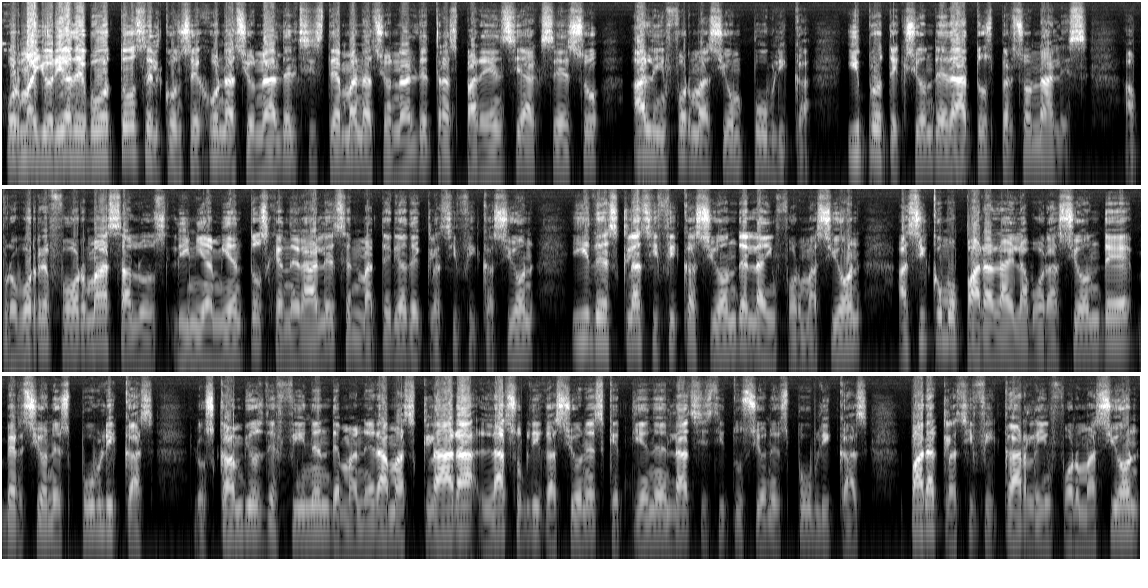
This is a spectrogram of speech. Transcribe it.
Por mayoría de votos, el Consejo Nacional del Sistema Nacional de Transparencia, Acceso a la Información Pública y Protección de Datos Personales aprobó reformas a los lineamientos generales en materia de clasificación y desclasificación de la información, así como para la elaboración de versiones públicas. Los cambios definen de manera más clara las obligaciones que tienen las instituciones públicas para clasificar la información,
